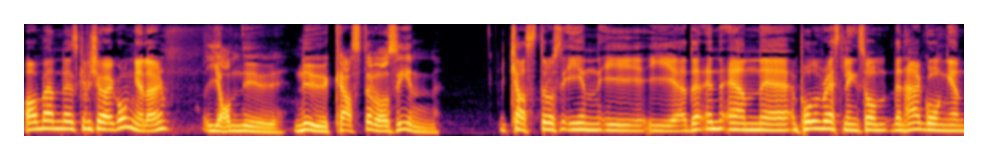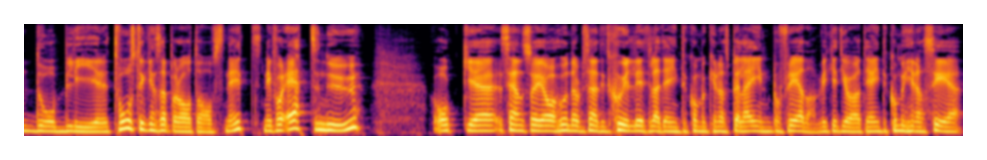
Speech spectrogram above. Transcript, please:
Ja, men eh, ska vi köra igång eller? Ja, nu, nu kastar vi oss in. Kastar oss in i, i en, en, en podd om wrestling som den här gången då blir två stycken separata avsnitt. Ni får ett nu och eh, sen så är jag hundraprocentigt skyldig till att jag inte kommer kunna spela in på fredag, vilket gör att jag inte kommer hinna se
